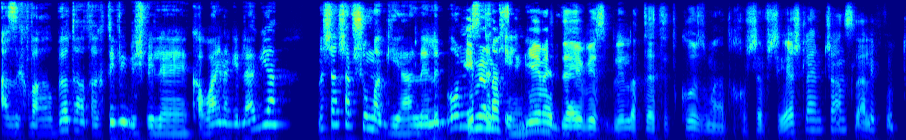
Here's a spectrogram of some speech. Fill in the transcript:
אז זה כבר הרבה יותר אטרקטיבי בשביל אה, קוואי נגיד להגיע, מאשר עכשיו שהוא מגיע, לברון מסתכל. אם הם משיגים את דייוויס בלי לתת את קוזמה, אתה חושב שיש להם צ'אנס לאליפות?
